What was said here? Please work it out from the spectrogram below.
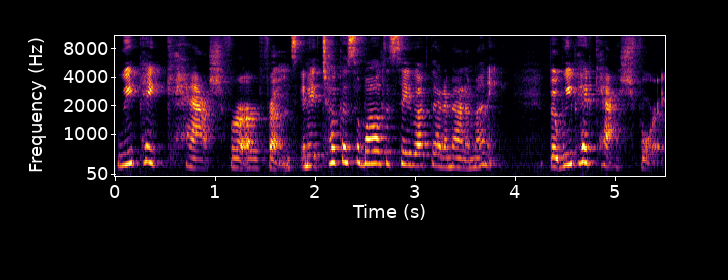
We paid cash for our phones and it took us a while to save up that amount of money. But we paid cash for it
